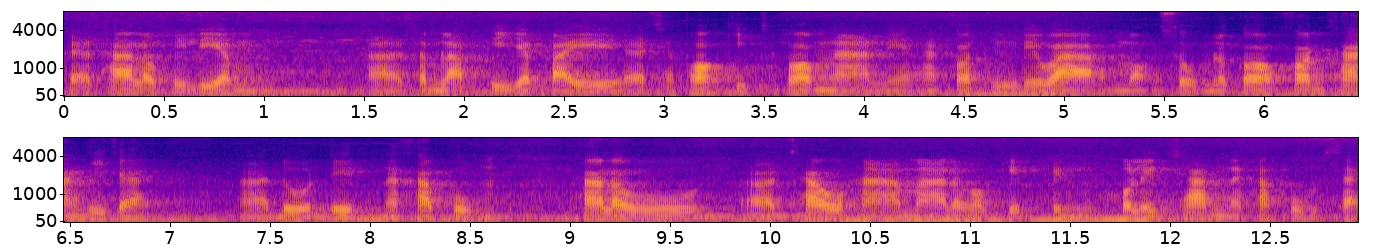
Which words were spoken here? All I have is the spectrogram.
แต่ถ้าเราไปเลี่ยมอ่าสำหรับที่จะไปเฉพาะกิจเฉพาะงานเนี่ยฮะก็ถือได้ว่าเหมาะสมแล้วก็ค่อนข้างที่จะโดดเด่นนะครับผมถ้าเราเช่าหามาแล้วก็เก็บเป็นคอลเลกชันนะครับผมใส่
